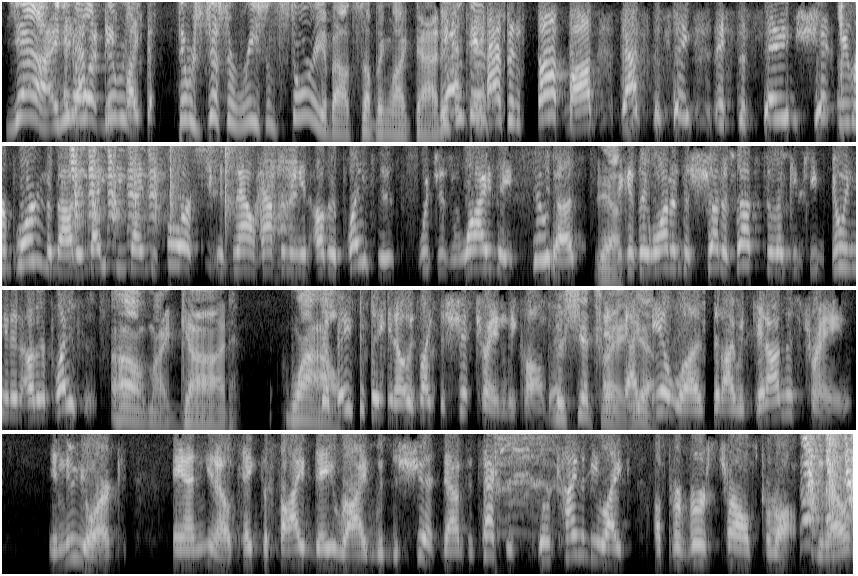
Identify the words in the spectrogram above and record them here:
Yeah, and you And know what? There was like- there was just a recent story about something like that, Yes, not there? it hasn't stopped, Bob. That's the thing. It's the same shit we reported about in 1994 is now happening in other places, which is why they sued us Yeah. because they wanted to shut us up so they could keep doing it in other places. oh my god! Wow. So basically, you know, it was like the shit train we called it. The shit train, And the yeah. idea was that I would get on this train in New York and, you know, take the five day ride with the shit down to Texas. It would kind of be like a perverse Charles Kuralt, you know?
